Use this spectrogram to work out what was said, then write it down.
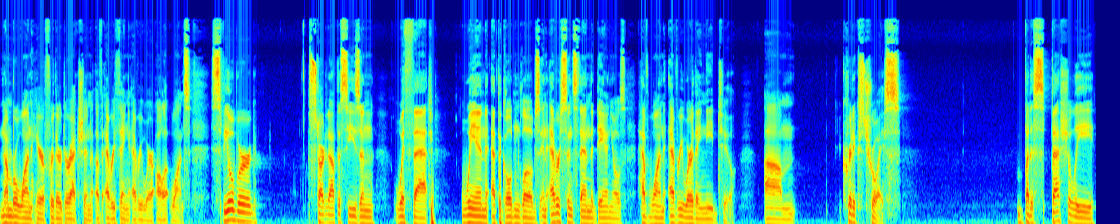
number 1 here for their direction of everything everywhere all at once. Spielberg started out the season with that win at the Golden Globes, and ever since then, the Daniels have won everywhere they need to. Um, Critics' Choice, but especially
